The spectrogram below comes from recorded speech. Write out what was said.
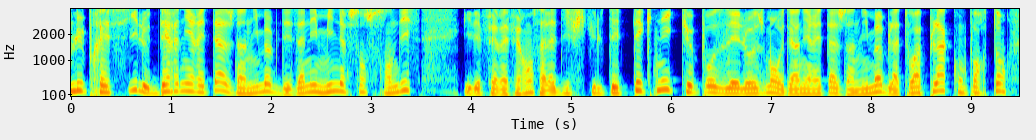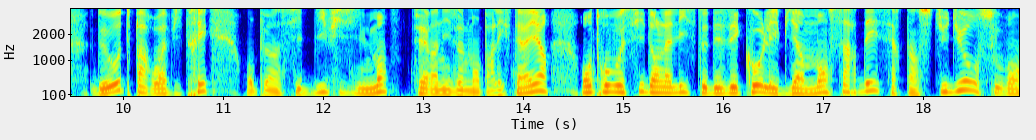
plus précis, le dernier étage d'un immeuble des années 1970. Il est fait référence à la difficulté technique que posent les logements au dernier étage d'un immeuble à toit plat comportant de hautes parois vitrées. On peut ainsi difficilement faire un isolement par l'extérieur. On trouve aussi dans la liste des échos les biens mansardés, certains studios, souvent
